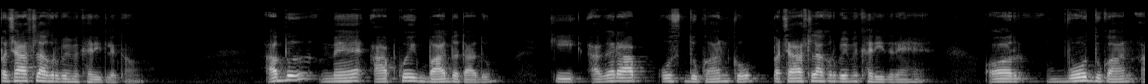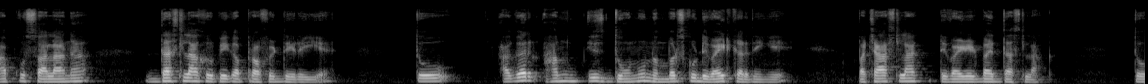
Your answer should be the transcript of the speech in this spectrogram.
पचास लाख रुपए में ख़रीद लेता हूँ। अब मैं आपको एक बात बता दूँ कि अगर आप उस दुकान को पचास लाख रुपए में ख़रीद रहे हैं और वो दुकान आपको सालाना दस लाख रुपए का प्रॉफिट दे रही है। तो अगर हम इस दोनों नंबर्स को डिवाइड कर देंगे पचास लाख डिवाइडेड बाय दस लाख तो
